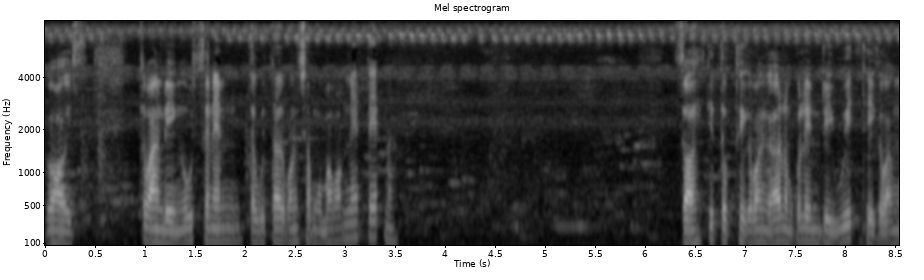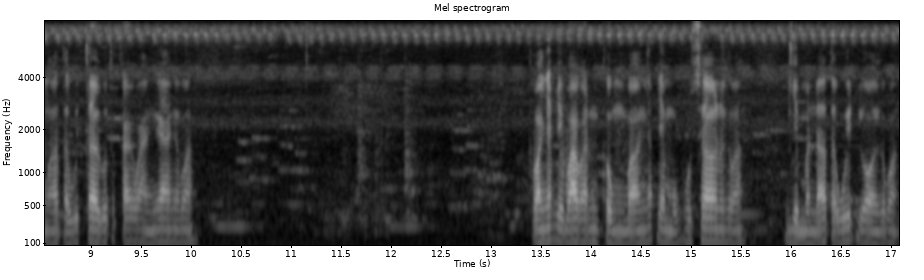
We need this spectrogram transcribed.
rồi các bạn điền username Twitter các bạn xong rồi bấm nét tiếp nè rồi, tiếp tục thì các bạn gỡ làm cái link retweet thì các bạn mở tờ twitter của tất cả các bạn ra các bạn. Các bạn nhấp vào ba bạn cùng, bạn nhấp vào một hồ sơ nữa các bạn. Vì mình đã tờ tweet rồi các bạn.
